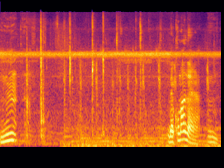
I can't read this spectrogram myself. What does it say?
음, 매콤하네 음.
